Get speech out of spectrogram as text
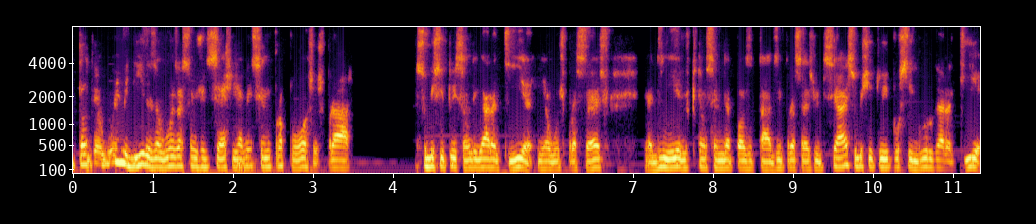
Então, tem algumas medidas, algumas ações judiciais que já vêm sendo propostas para substituição de garantia em alguns processos, é, dinheiros que estão sendo depositados em processos judiciais, substituir por seguro-garantia,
